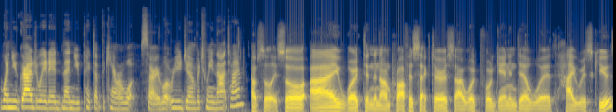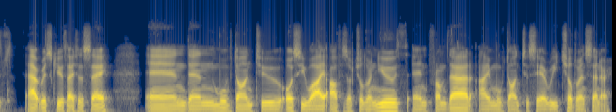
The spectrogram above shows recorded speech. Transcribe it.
when you graduated then you picked up the camera? What? Sorry, what were you doing between that time? Absolutely. So I worked in the nonprofit sector. So I worked for Gannondale with high risk youth, at risk youth, I should say, and then moved on to OCY, Office of Children Youth. And from that, I moved on to Sarah Reed Children's Center.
